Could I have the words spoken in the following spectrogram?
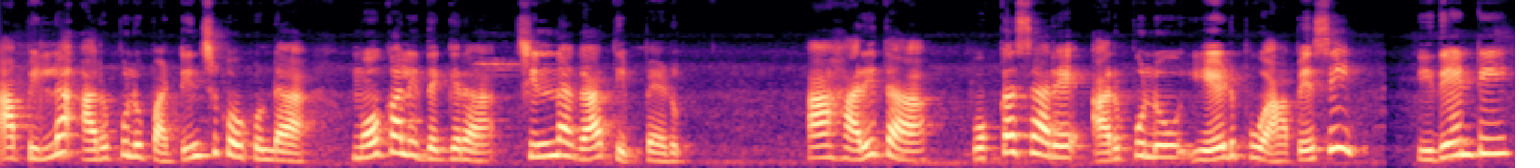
ఆ పిల్ల అరుపులు పట్టించుకోకుండా మోకాలి దగ్గర చిన్నగా తిప్పాడు. ఆ హరిత ఒక్కసారే అరుపులు ఏడుపు ఆపేసి ఇదేంటి?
